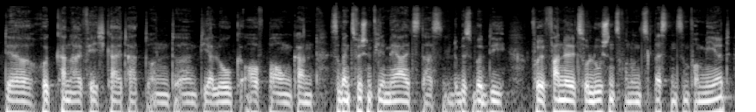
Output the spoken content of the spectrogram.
der Rückkanalfähigkeit hat und äh, Dialog aufbauen kann. Ist aber inzwischen viel mehr als das. Du bist über die Full-Funnel-Solutions von uns bestens informiert.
